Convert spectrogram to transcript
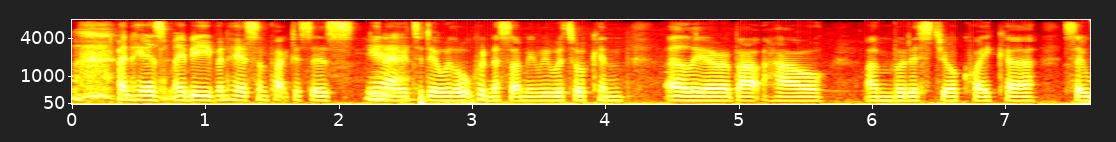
and here's maybe even here's some practices you Yeah. know to deal with awkwardness i mean we were talking earlier about how I'm Buddhist, you're Quaker. So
